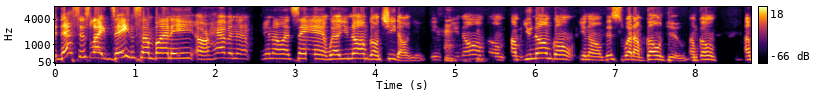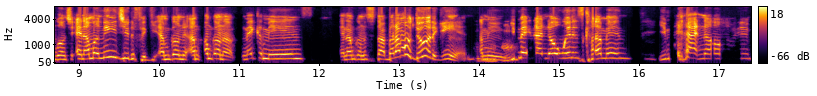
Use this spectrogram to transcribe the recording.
that's just like dating somebody or having a, you know, and saying, well, you know, I'm going to cheat on you. You, you know, I'm going, um, you know, I'm to, you know, this is what I'm going to do. I'm gonna, I'm going to, and I'm going to need you to forgive. I'm going to, I'm, I'm going to make amends and I'm to start, but I'm to do it again. I mean, mm-hmm. you may not know when it's coming. You may not know. You,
